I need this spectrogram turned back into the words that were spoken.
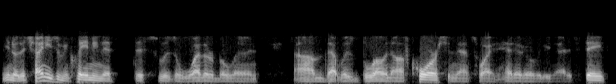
you know the Chinese have been claiming that this was a weather balloon um, that was blown off course, and that's why it headed over the United States.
